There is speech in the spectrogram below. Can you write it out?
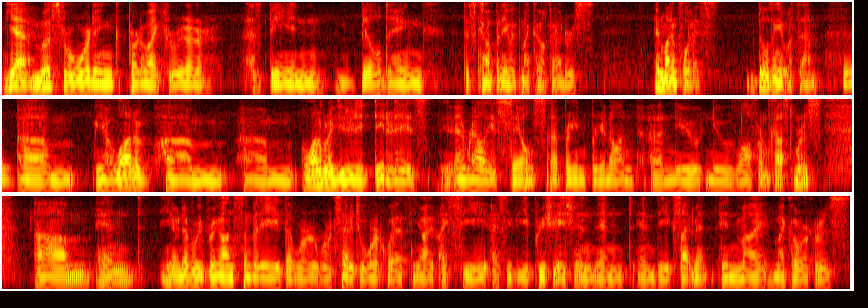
yeah, most rewarding part of my career has been building this company with my co-founders and my employees building it with them. Mm-hmm. Um, you know, a lot of um, um, a lot of what I do day to day is at Rally is sales, uh, bringing bringing on uh, new new law firm customers. Um, and you know, whenever we bring on somebody that we're, we're excited to work with, you know, I, I see I see the appreciation and and the excitement in my my coworkers,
